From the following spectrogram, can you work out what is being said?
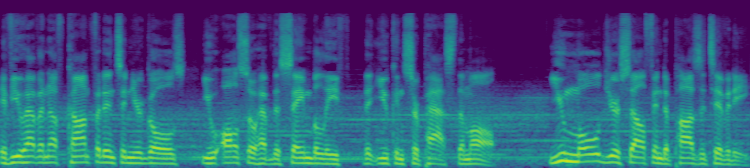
If you have enough confidence in your goals, you also have the same belief that you can surpass them all. You mold yourself into positivity.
